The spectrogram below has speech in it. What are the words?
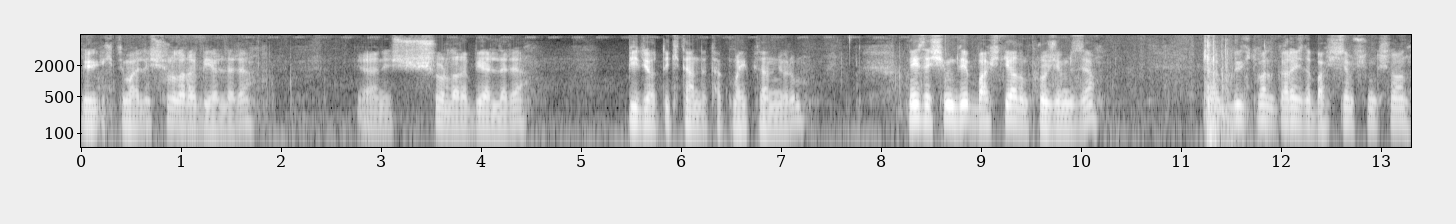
büyük ihtimalle şuralara bir yerlere yani şuralara bir yerlere bir da iki tane de takmayı planlıyorum. Neyse şimdi başlayalım projemize. Yani büyük ihtimal garajda başlayacağım çünkü şu an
